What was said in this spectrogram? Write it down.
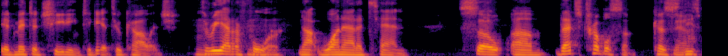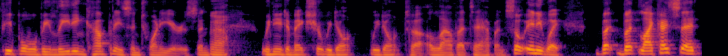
admit to cheating to get through college. Mm-hmm. Three out of 4 mm-hmm. not one out of 10. So um, that's troublesome because yeah. these people will be leading companies in 20 years. And yeah. we need to make sure we don't we don't uh, allow that to happen. So anyway, but but like I said,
